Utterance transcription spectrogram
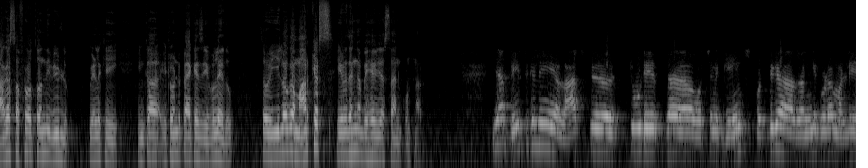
బాగా సఫర్ అవుతోంది వీళ్ళు. వీళ్ళకి ఇంకా ఎటువంటి ప్యాకేజ్ ఇవ్వలేదు. సో ఈలోగా మార్కెట్స్ ఏ విధంగా బిహేవ్ చేస్తాయి అనుకుంటున్నారు? యా బేసికలీ లాస్ట్ టూ డేస్గా వచ్చిన గెయిన్స్ కొద్దిగా అవన్నీ కూడా మళ్ళీ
